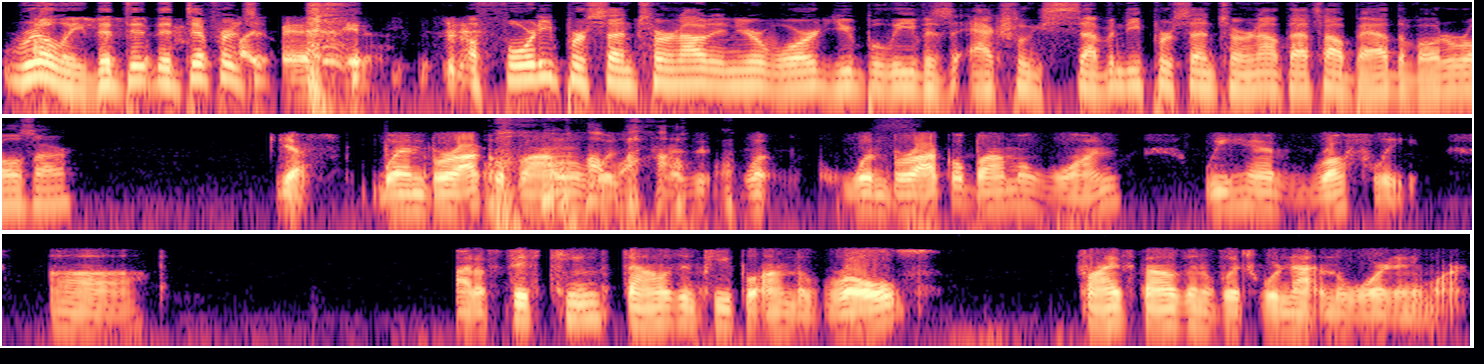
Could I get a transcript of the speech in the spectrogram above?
Really, the the difference a forty percent turnout in your ward, you believe is actually seventy percent turnout. That's how bad the voter rolls are. Yes, when Barack Obama was wow. president, when Barack Obama won, we had roughly uh, out of fifteen thousand people on the rolls, five thousand of which were not in the ward anymore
